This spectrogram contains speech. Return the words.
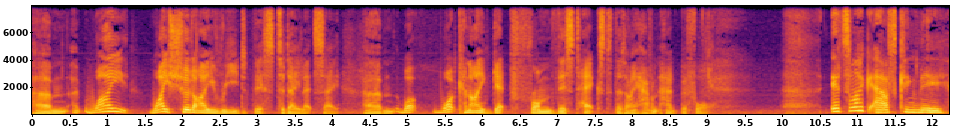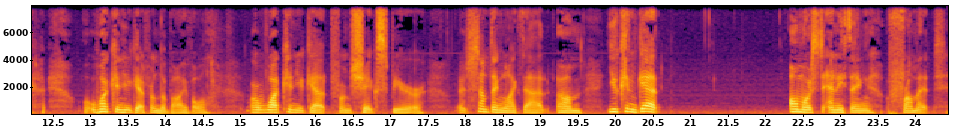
Um, why why should I read this today? Let's say um, what what can I get from this text that I haven't had before? It's like asking me, what can you get from the Bible? Or what can you get from Shakespeare? Something like that. Um, you can get almost anything from it,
